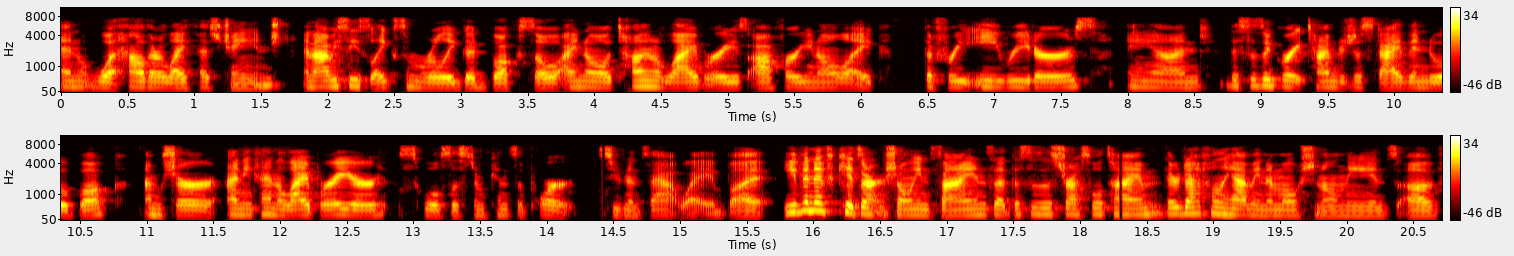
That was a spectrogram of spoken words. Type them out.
and what how their life has changed. And obviously it's like some really good books. So I know a ton of libraries offer, you know, like the free e-readers and this is a great time to just dive into a book. I'm sure any kind of library or school system can support students that way. But even if kids aren't showing signs that this is a stressful time, they're definitely having emotional needs of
